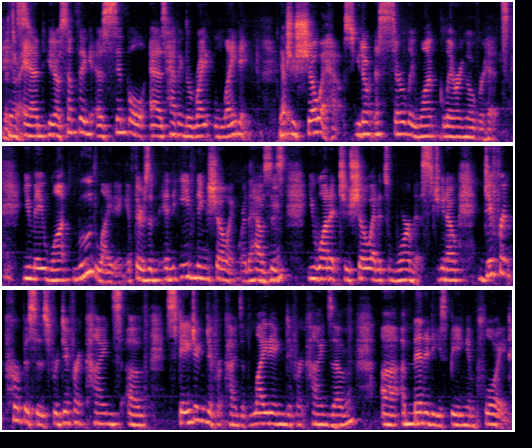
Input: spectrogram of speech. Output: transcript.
That's Yes. right. And you know something as simple as having the right lighting Yep. to show a house. You don't necessarily want glaring overheads. You may want mood lighting. If there's an, an evening showing where the house is, you want it to show at its warmest. You know, different purposes for different kinds of staging, different kinds of lighting, different kinds of uh, amenities being employed,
